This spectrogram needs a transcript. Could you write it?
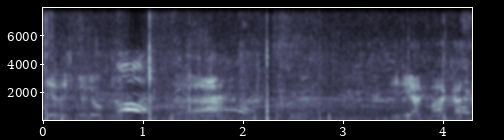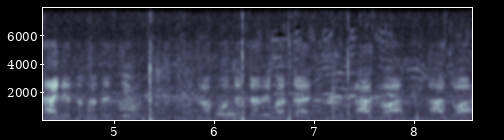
стеночка легкая. Да. Илья, два касания это надо сделать. Вот работай, вторым отдать. Раз, два, раз, два.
